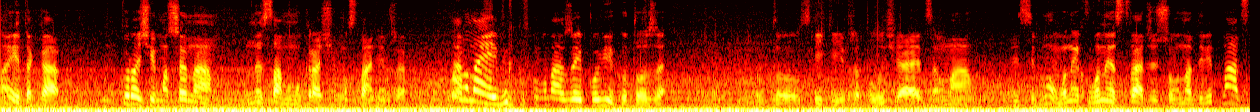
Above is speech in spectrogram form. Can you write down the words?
Ну і така. Коротше, машина не в самому кращому стані вже. Та вона, і вік, вона вже і по віку теж. Тобто, скільки їй вже виходить? Вона ну, вони, вони стверджують, що вона 19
